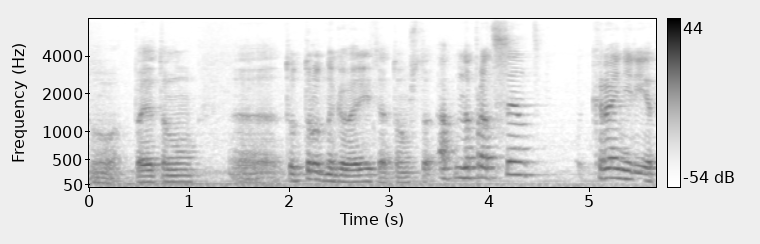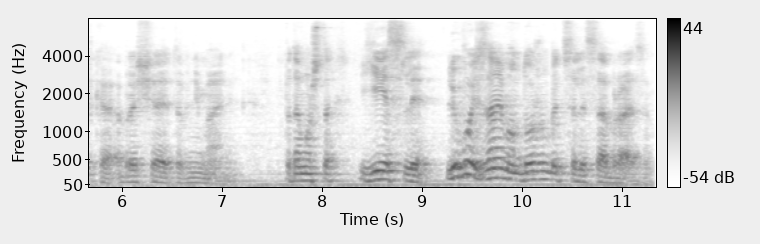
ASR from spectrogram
Вот, поэтому э, тут трудно говорить о том, что а на процент крайне редко обращает это внимание. Потому что если любой займ, он должен быть целесообразен.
